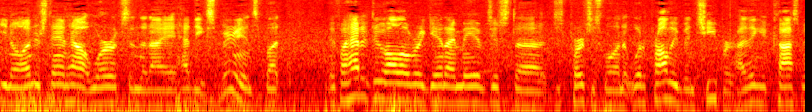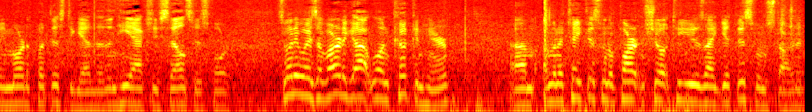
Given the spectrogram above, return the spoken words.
you know, understand how it works and that I had the experience, but if I had to do all over again, I may have just uh, just purchased one. It would have probably been cheaper. I think it cost me more to put this together than he actually sells his for. So anyways, I've already got one cooking here. Um, I'm going to take this one apart and show it to you as I get this one started.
